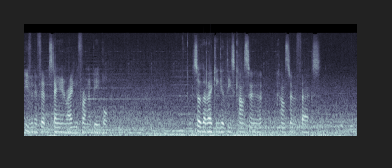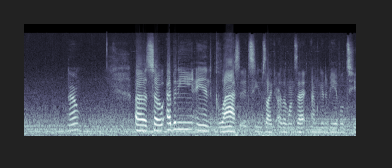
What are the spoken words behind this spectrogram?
even if I'm standing right in front of people, so that I can get these constant constant effects. No. Uh, so ebony and glass, it seems like, are the ones that I'm going to be able to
